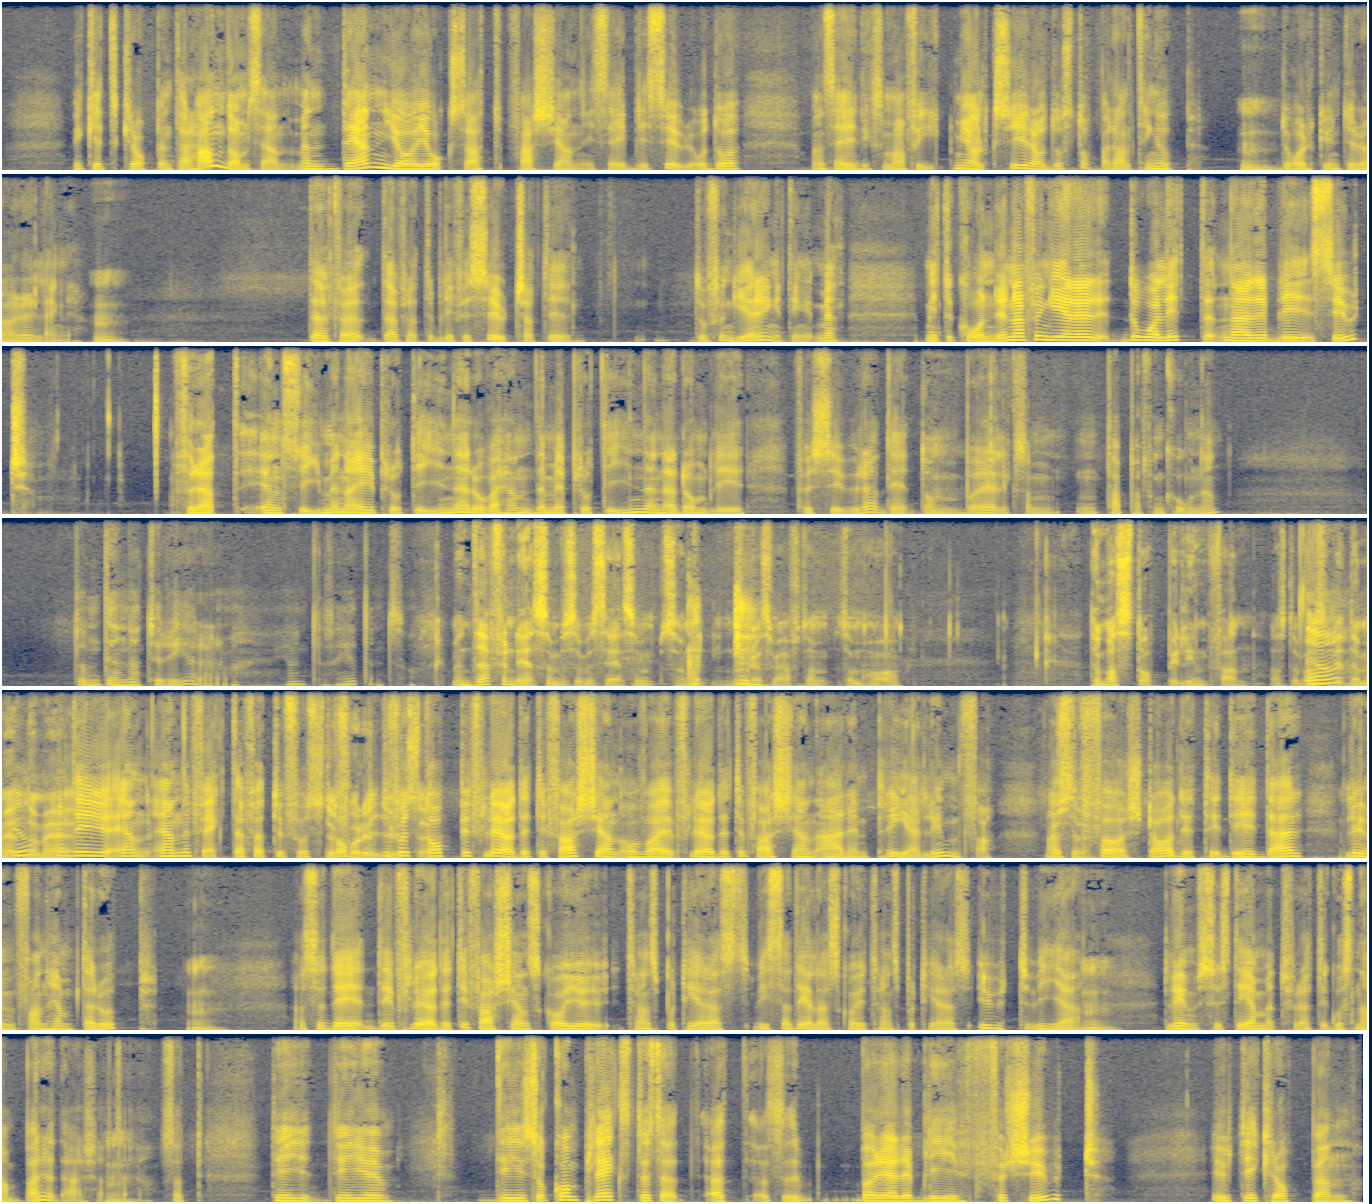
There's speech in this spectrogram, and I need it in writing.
Vilket kroppen tar hand om sen. Men den gör ju också att fascian i sig blir sur. Och då, man säger liksom man fick mjölksyra och då stoppar allting upp. Mm. Då orkar du inte röra dig längre. Mm. Därför, därför att det blir för surt. Så att det, då fungerar ingenting. Men mitokondrierna fungerar dåligt när det blir surt. För att enzymerna är ju proteiner. Och vad händer med proteiner när de blir för sura? Det, de Mm. börjar liksom tappa funktionen. De denaturerar. Va? Jag vet inte, heter inte så? Men därför det som, som vi säger, som, som några som jag haft, de, som har de har stopp i lymfan. Alltså de, Ja, alltså, de är, jo, de är, men det är ju en, en effekt. Därför att du får stopp, får du får ut det. stopp i flödet i fascian. Och vad är flödet i fascian är en prelymfa. Alltså det. förstadiet till, det är där lymfan hämtar upp Mm. Alltså det, det flödet i fascian ska ju transporteras, vissa delar ska ju transporteras ut via Mm. lymfsystemet för att det går snabbare där. Så att, Mm. Så att det, är det är ju det är ju så komplext så att, att alltså, börjar det bli för surt ute i kroppen.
